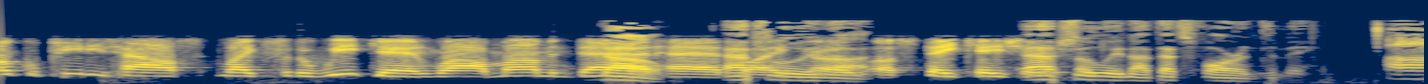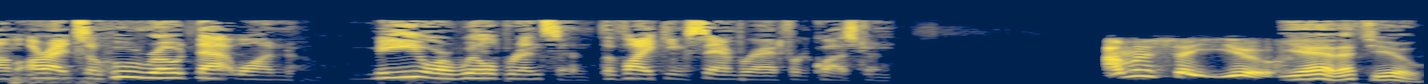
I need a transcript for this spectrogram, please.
Uncle Petey's house like for the weekend while mom and dad No, had absolutely like a, not. a staycation. Absolutely not. That's foreign to me. Um, all right, so who wrote that one? Me or Will Brinson? The Viking Sam Bradford question. I'm going to say you. Yeah, that's you.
